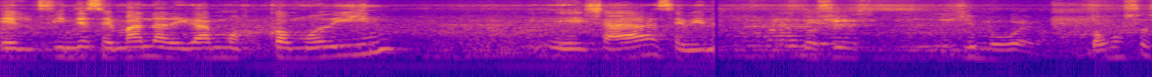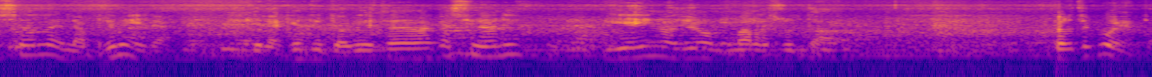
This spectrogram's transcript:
el fin de semana, digamos, comodín, eh, ya se viene. Entonces dijimos, bueno, vamos a hacerla en la primera, que la gente todavía está de vacaciones, y ahí nos dio más resultados. Pero te cuento,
